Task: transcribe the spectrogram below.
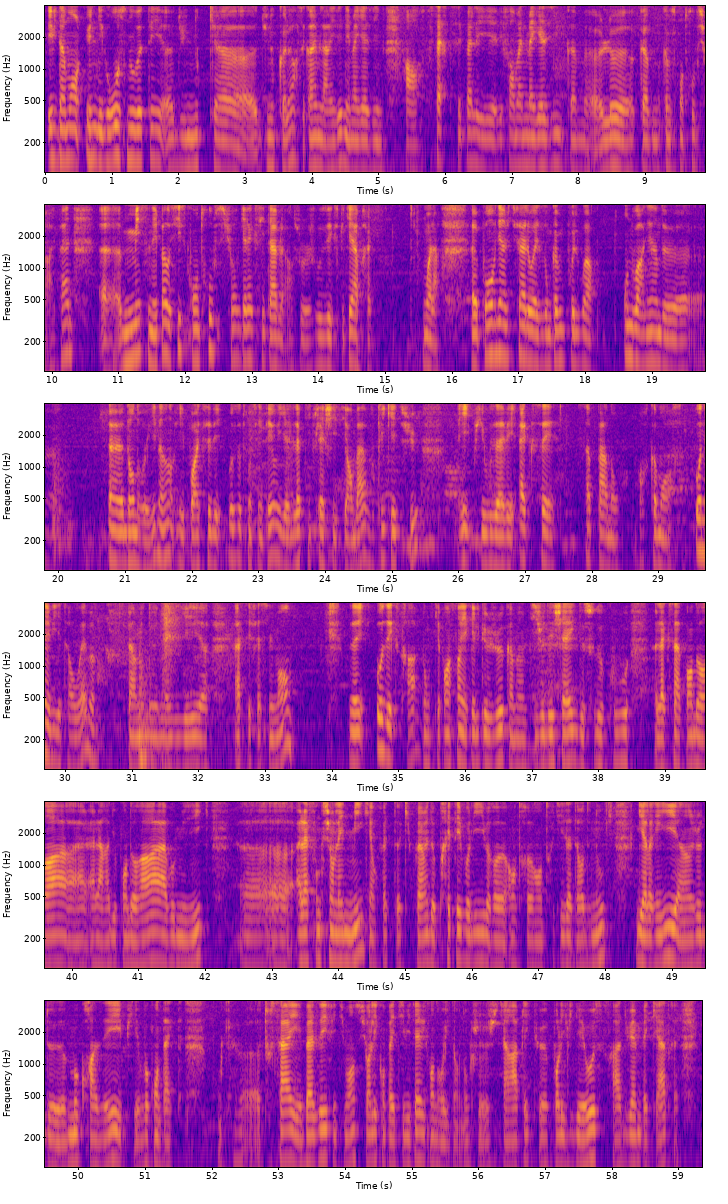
Évidemment, une des grosses nouveautés euh, du, Nook, euh, du Nook Color, c'est quand même l'arrivée des magazines. Alors, certes, c'est pas les, formats de magazines comme, euh, le, comme, comme ce qu'on trouve sur iPad, mais ce n'est pas aussi ce qu'on trouve sur Galaxy Tab. Alors, je, je, vous expliquer après. Voilà. pour revenir vite fait à l'OS, donc comme vous pouvez le voir, on ne voit rien de d'Android hein, et pour accéder aux autres fonctionnalités il y a la petite flèche ici en bas vous cliquez dessus et puis vous avez accès pardon on recommence au navigateur web qui permet de naviguer euh, assez facilement. Vous avez aux extras, donc pour l'instant il y a quelques jeux comme un petit jeu d'échecs, de Sudoku, l'accès à Pandora, à, la radio Pandora, à vos musiques, euh, à la fonction l'ennemi qui en fait qui vous permet de prêter vos livres euh, entre, entre utilisateurs de Nook, galerie, un jeu de mots croisés et puis vos contacts. Donc euh, tout ça est basé effectivement sur les compatibilités avec Android. Donc je, tiens à rappeler que pour les vidéos, ce sera du MP4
